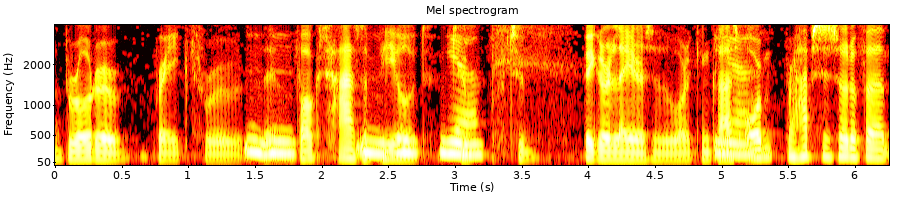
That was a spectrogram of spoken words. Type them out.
a broader breakthrough. Vox has appealed to, to bigger layers of the working class, Yeah. or perhaps a sort of a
